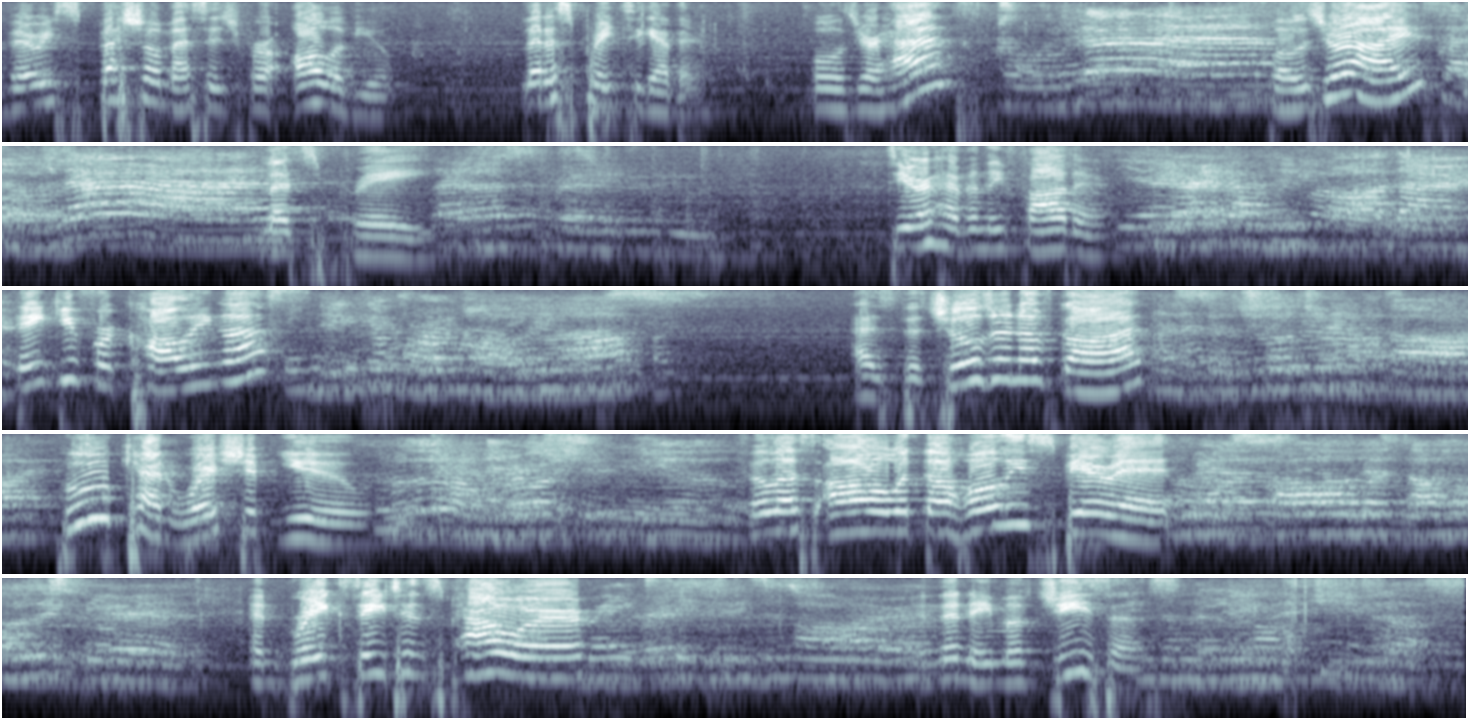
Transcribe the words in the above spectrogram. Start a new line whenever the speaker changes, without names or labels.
very special message for all of you. Let us pray together. Close your hands. Close your eyes. Let's pray. Dear Heavenly Father, thank you for calling us as the children of God who can worship you. Fill us all with the Holy Spirit and break Satan's power in the name of Jesus.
